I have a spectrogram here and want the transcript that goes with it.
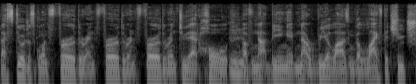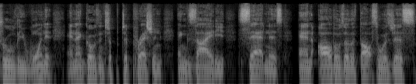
that's still just going further and further and further into that hole Mm-hmm. of not being able not realizing the life that you truly wanted. And that goes into depression anxiety sadness and all those other thoughts. So it's just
